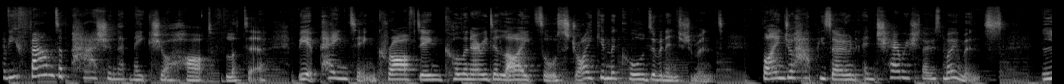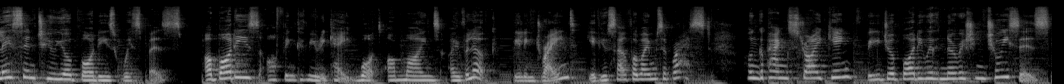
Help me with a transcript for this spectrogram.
Have you found a passion that makes your heart flutter? Be it painting, crafting, culinary delights, or striking the chords of an instrument. Find your happy zone and cherish those moments. Listen to your body's whispers. Our bodies often communicate what our minds overlook. Feeling drained? Give yourself a moment of rest. Hunger pangs striking? Feed your body with nourishing choices.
